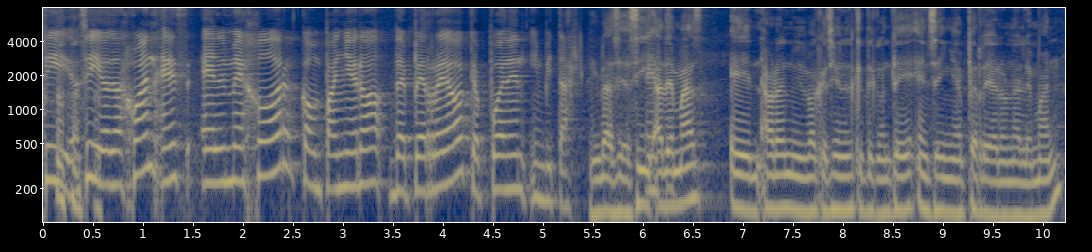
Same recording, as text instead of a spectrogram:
Sí, sí, o sea, Juan es el mejor compañero de perreo que pueden invitar. Gracias. Sí, Eh. además, en- ahora en mis vacaciones que te conté, enseñé a perrear un alemán.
